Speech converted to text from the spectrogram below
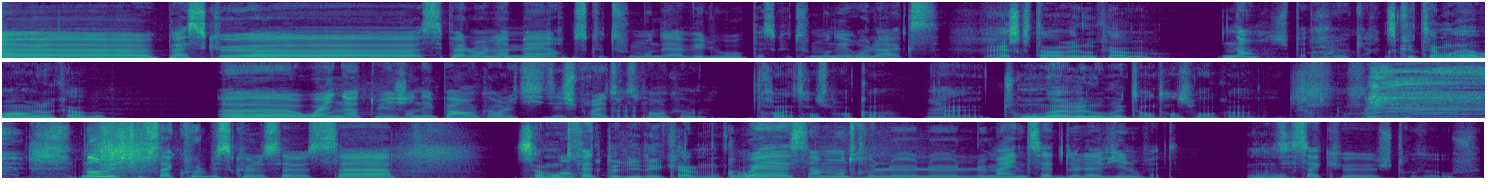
euh, parce que euh, c'est pas loin de la mer, parce que tout le monde est à vélo, parce que tout le monde est relax. Est-ce que tu as un vélo cargo? Non, je pas de vélo cargo. Est-ce que tu aimerais avoir un vélo cargo? Euh, Why not Mais j'en ai pas encore l'utilité. Je prends les transports en commun. Prends les transports en commun. Tout le monde a un vélo, mais t'es en transport en commun. non, mais je trouve ça cool parce que ça. Ça, montre que la ville est calme. Quoi. Ouais, ça montre le, le, mindset de la ville en fait. Mhm. C'est ça que je trouve ouf.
